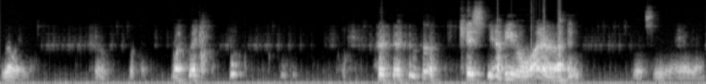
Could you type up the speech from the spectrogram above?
Real alien. Cool. Brooklyn. Brooklyn. Because she don't even want to run. Dude, she's an alien.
